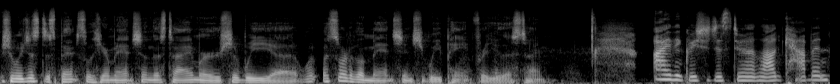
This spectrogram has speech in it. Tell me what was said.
should we just dispense with your mansion this time, or should we? Uh, what, what sort of a mansion should we paint for you this time? I think we should just do a log cabin,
